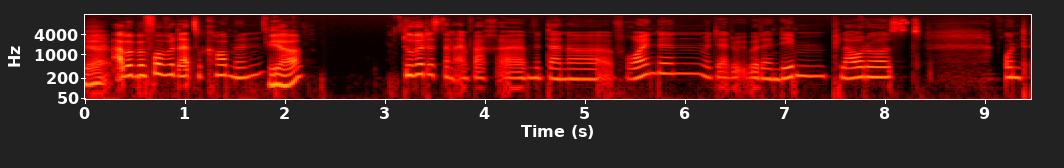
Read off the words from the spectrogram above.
Ja. Aber bevor wir dazu kommen, Ja. Du würdest dann einfach äh, mit deiner Freundin, mit der du über dein Leben plauderst und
